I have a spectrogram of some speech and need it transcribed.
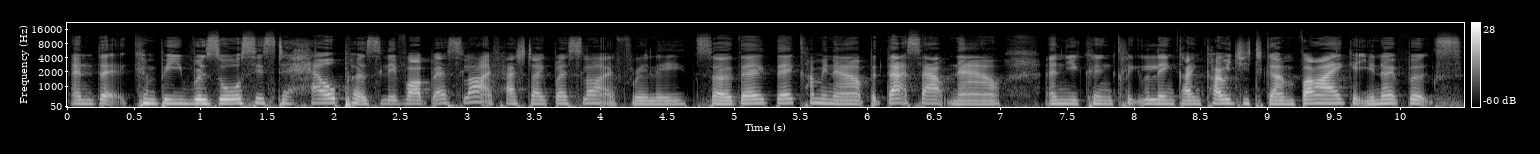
and that can be resources to help us live our best life. Hashtag best life, really. So they're they're coming out, but that's out now, and you can click the link. I encourage you to go and buy, get your notebooks,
